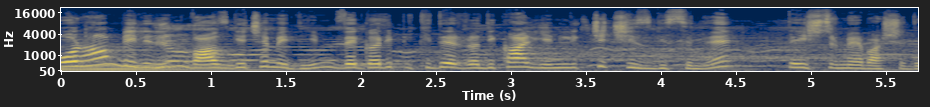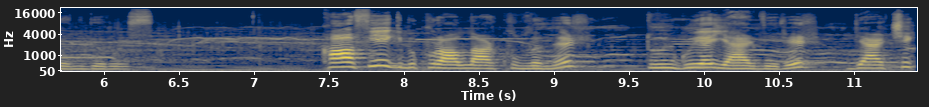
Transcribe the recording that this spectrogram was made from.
Orhan Veli'nin vazgeçemediğim ve Garip 2'de radikal yenilikçi çizgisini değiştirmeye başladığını görürüz. Kafiye gibi kurallar kullanır, duyguya yer verir, gerçek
